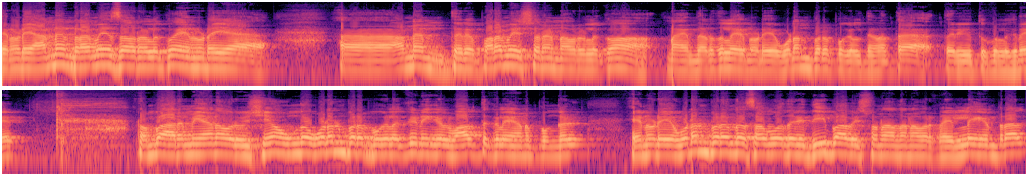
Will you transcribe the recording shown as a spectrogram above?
என்னுடைய அண்ணன் ரமேஷ் அவர்களுக்கும் என்னுடைய அண்ணன் திரு பரமேஸ்வரன் அவர்களுக்கும் நான் இந்த இடத்துல என்னுடைய உடன்பிறப்புகள் தினத்தை தெரிவித்துக் கொள்கிறேன். ரொம்ப அருமையான ஒரு விஷயம். உங்கள் உடன்பிறப்புகளுக்கு நீங்கள் வாழ்த்துக்களை அனுப்புங்கள். என்னுடைய உடன்பிறந்த சகோதரி தீபா விஸ்வநாதன் அவர்கள் இல்லை என்றால்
